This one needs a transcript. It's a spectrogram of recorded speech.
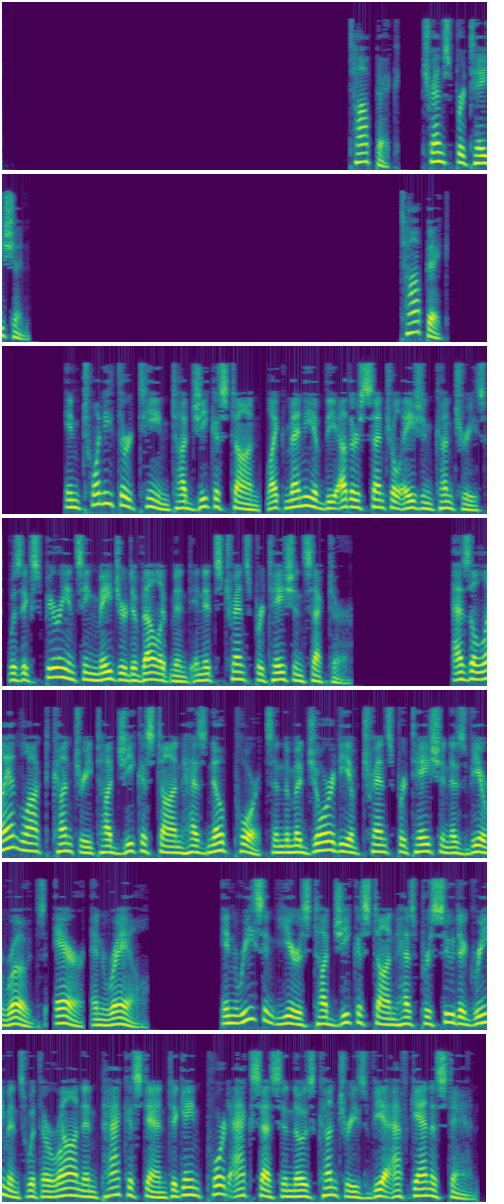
Transportation in 2013 Tajikistan, like many of the other Central Asian countries, was experiencing major development in its transportation sector. As a landlocked country Tajikistan has no ports and the majority of transportation is via roads, air, and rail. In recent years Tajikistan has pursued agreements with Iran and Pakistan to gain port access in those countries via Afghanistan.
